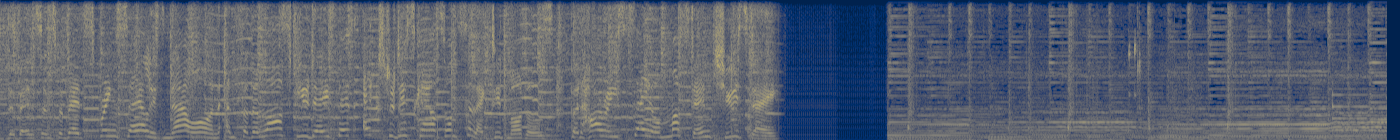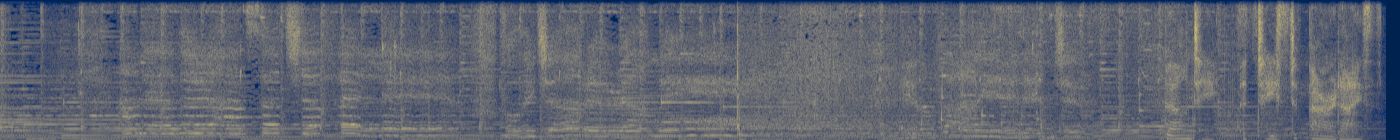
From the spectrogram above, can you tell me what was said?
The Benson's for Beds spring sale is now on, and for the last few days, there's extra discounts on selected models. But hurry, sale must end Tuesday. Bounty, a taste of paradise.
